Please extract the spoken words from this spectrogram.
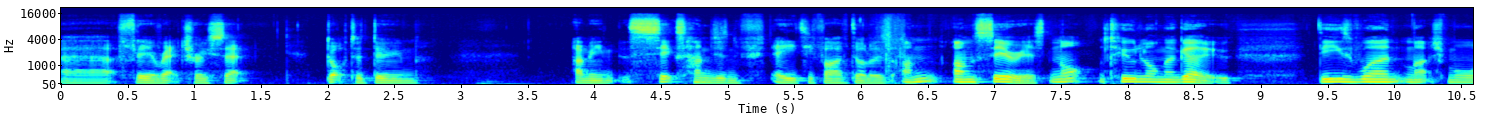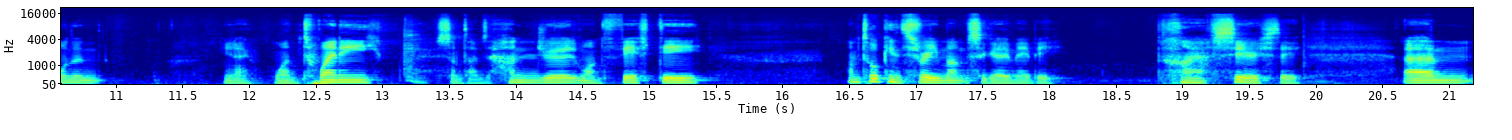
uh, Fleer Retro set, Doctor Doom. I mean, six hundred and eighty-five dollars. I'm I'm serious. Not too long ago, these weren't much more than you know, 120, sometimes 100, 150. I'm talking three months ago, maybe. Seriously. Um,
